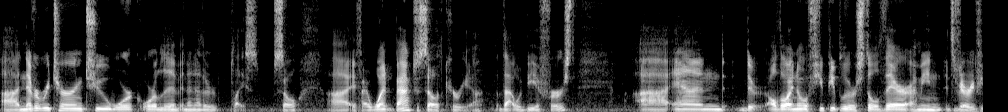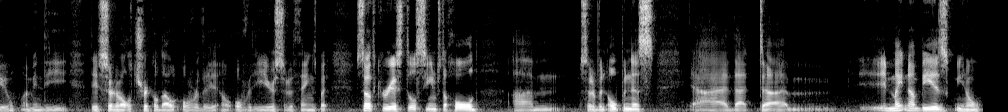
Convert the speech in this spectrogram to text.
Uh, never returned to work or live in another place. So, uh, if I went back to South Korea, that would be a first. Uh, and there, although I know a few people who are still there, I mean it's very few. I mean the they've sort of all trickled out over the over the years, sort of things. But South Korea still seems to hold um, sort of an openness, uh, that um, it might not be as you know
